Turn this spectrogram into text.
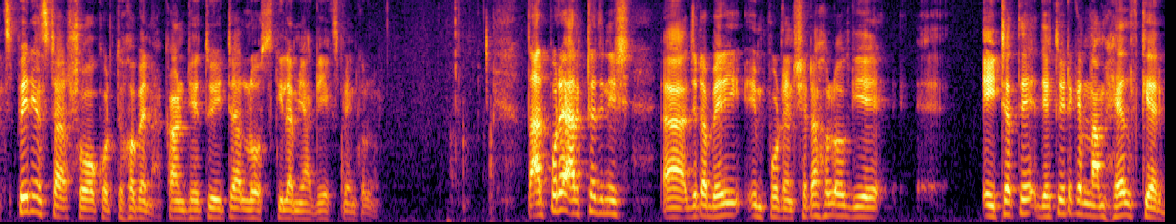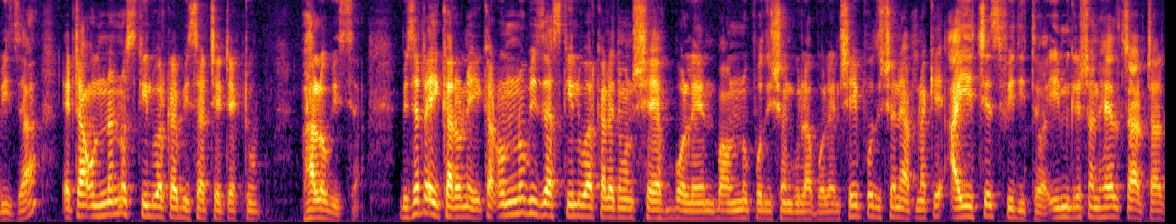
এক্সপিরিয়েন্সটা শো করতে হবে না, কারণ যেহেতু এটা লো স্কিল আমি আগে এক্সপ্লেন করলাম। তারপরে আরেকটা জিনিস যেটা ভেরি ইম্পর্টেন্ট সেটা হলো গিয়ে, এইটাতে, যেহেতু এটাকে নাম হেলথ কেয়ার ভিসা এটা অন্যান্য স্কিল ওয়ার্কার ভিসার চেয়ে এটা একটু ভালো ভিসা ভিসাটা এই কারণেই কারণ অন্য ভিসা স্কিল ওয়ার্কারে যেমন শেফ বলেন বা অন্য পজিশনগুলো বলেন, সেই পজিশনে আপনাকে আইএইচএস ফি দিতে হয় ইমিগ্রেশন হেলথ চার্জ চার্জ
